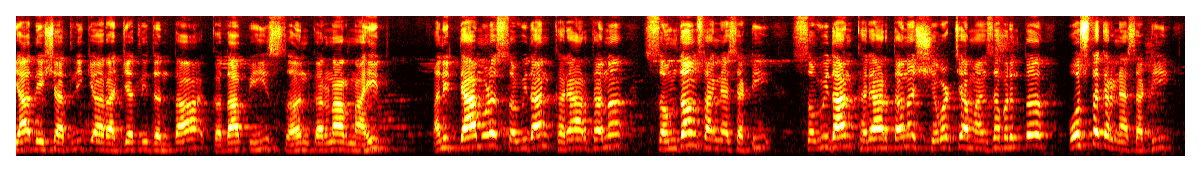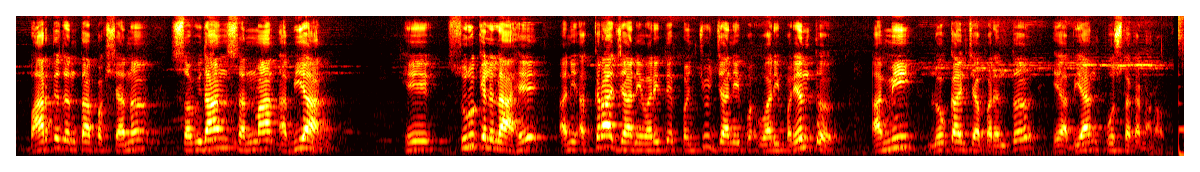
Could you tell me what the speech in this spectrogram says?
या देशातली किंवा राज्यातली जनता कदापिही सहन करणार नाहीत. आणि त्यामुळे संविधान खऱ्या अर्थानं समजावून सांगण्यासाठी संविधान खऱ्या अर्थानं शेवटच्या माणसापर्यंत पोस्ट करण्यासाठी भारतीय जनता पक्षानं संविधान सन्मान अभियान हे सुरू केलेलं आहे आणि अकरा जानेवारी ते पंचवीस जानेवारीपर्यंत आम्ही लोकांच्यापर्यंत हे अभियान पोचत करणार आहोत.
